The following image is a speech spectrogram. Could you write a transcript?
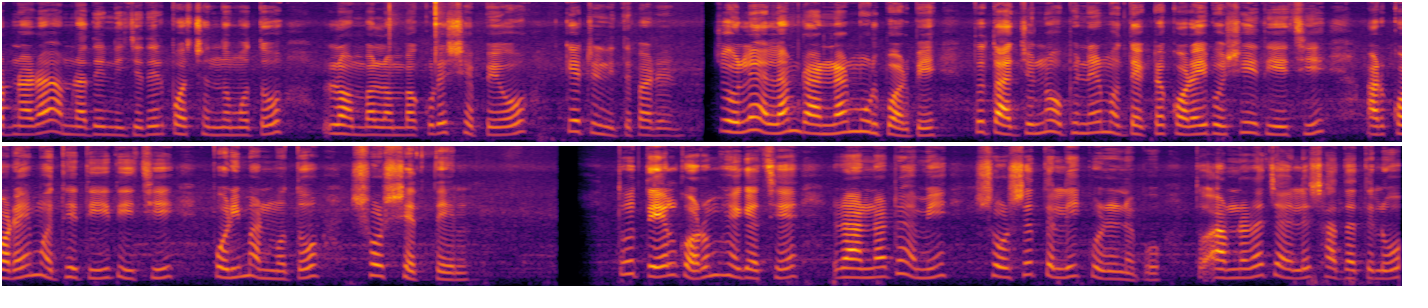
আপনারা আপনাদের নিজেদের পছন্দ মতো লম্বা লম্বা করে শেপেও কেটে নিতে পারেন। চলে এলাম রান্নার মূল পর্বে। তো তার জন্য ওভেনের মধ্যে একটা কড়াই বসিয়ে দিয়েছি আর কড়াইয়ের মধ্যে দিয়ে দিয়েছি পরিমাণ মতো সর্ষের তেল। তো তেল গরম হয়ে গেছে, রান্নাটা আমি সর্ষের তেলেই করে নেব। তো আপনারা চাইলে সাদা তেলও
